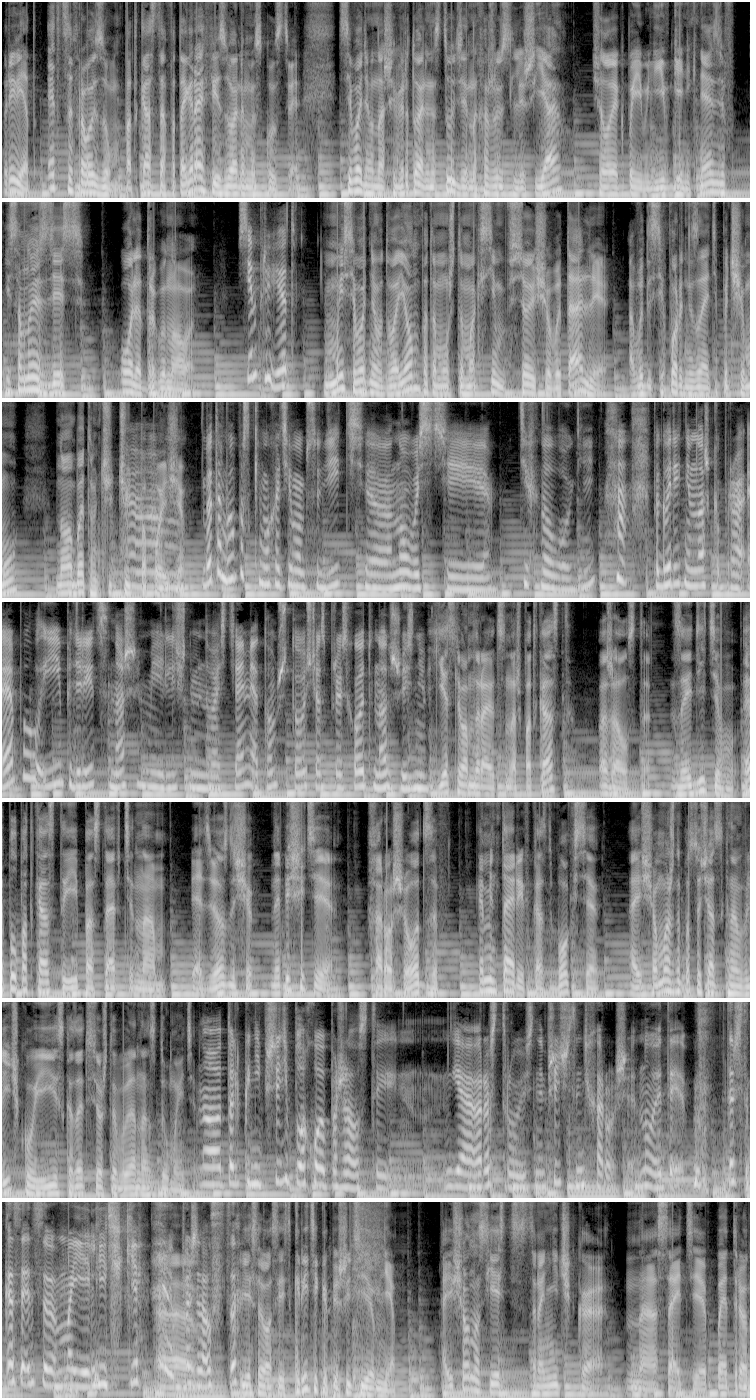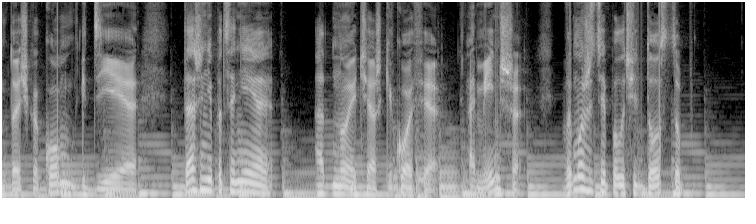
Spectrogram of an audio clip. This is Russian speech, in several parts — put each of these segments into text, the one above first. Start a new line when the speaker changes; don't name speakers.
Привет, это «Цифровой зум», подкаст о фотографии и визуальном искусстве. Сегодня в нашей виртуальной студии нахожусь лишь я, человек по имени Евгений Князев, и со мной здесь Оля Драгунова.
Всем привет!
Мы сегодня вдвоем, потому что Максим все еще в Италии, а вы до сих пор не знаете почему, но об этом чуть-чуть попозже.
В этом выпуске мы хотим обсудить э, новости технологий, поговорить немножко про Apple и поделиться нашими личными новостями о том, что сейчас происходит у нас в жизни.
Если вам нравится наш подкаст, пожалуйста, зайдите в Apple подкасты и поставьте нам 5 звездочек, напишите хороший отзыв, комментарий в кастбоксе, а еще можно постучаться к нам в личку и сказать все, что вы о нас думаете.
Но только не пишите плохое, пожалуйста. Я расстроюсь. Напишите что-нибудь хорошее. Ну, это то, что касается моей лички. А, пожалуйста.
Если у вас есть критика, пишите ее мне. А еще у нас есть страничка на сайте patreon.com, где даже не по цене одной чашки кофе, а меньше, вы можете получить доступ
